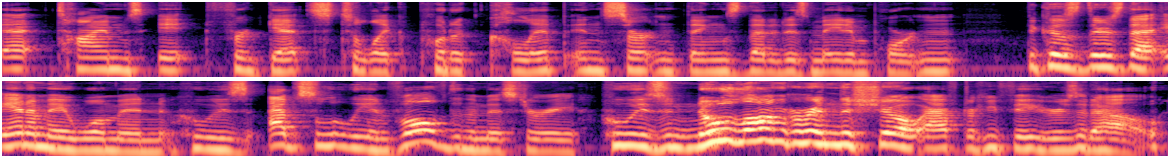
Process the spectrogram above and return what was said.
at times it forgets to like put a clip in certain things that it has made important? Because there's that anime woman who is absolutely involved in the mystery who is no longer in the show after he figures it out.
